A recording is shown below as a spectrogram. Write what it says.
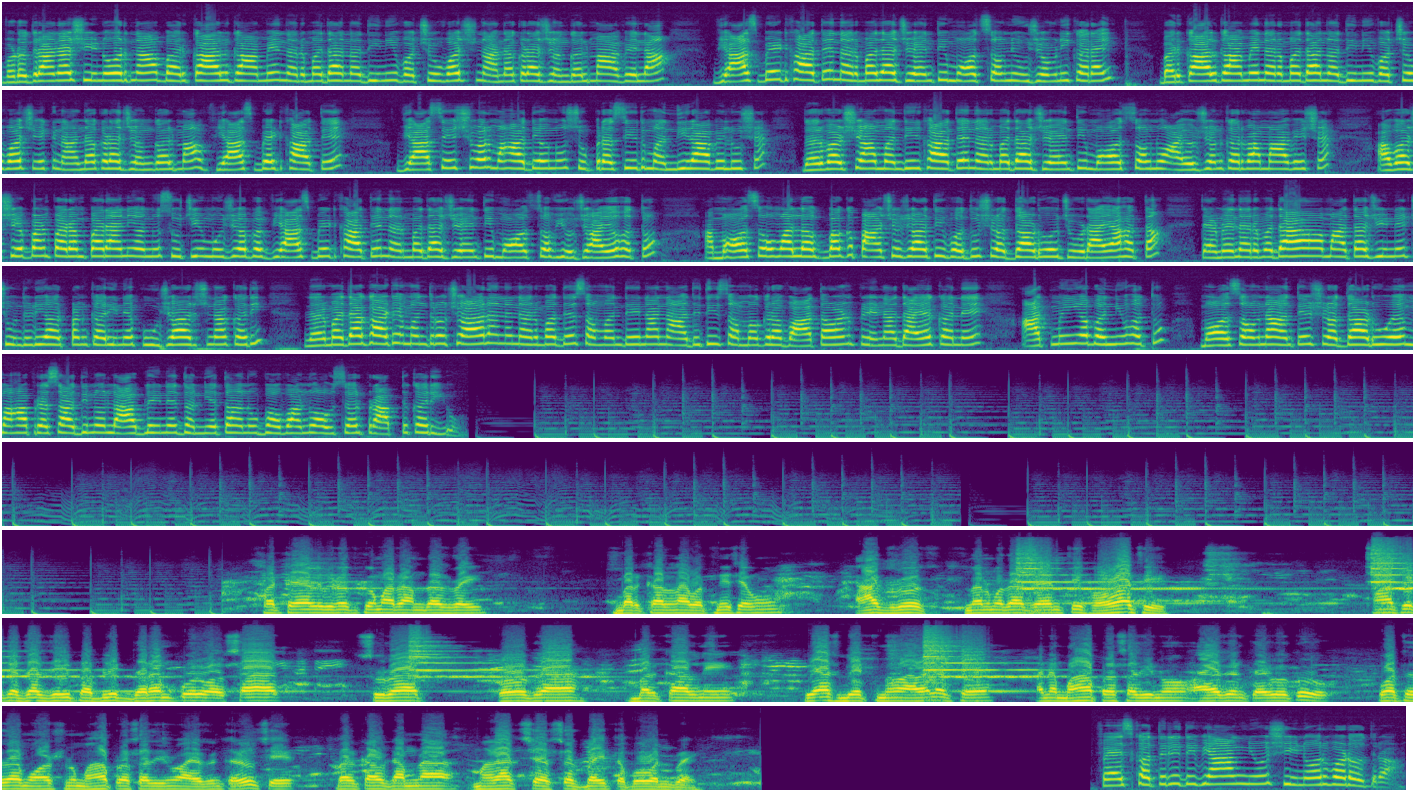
વડોદરાના શિનોરના બરકાલ ગામે નર્મદા નદીની વચ્ચોવચ નાનકડા જંગલમાં આવેલા વ્યાસબેટ ખાતે નર્મદા જયંતિ મહોત્સવની ઉજવણી કરાઈ. બરકાલ ગામે નર્મદા નદીની વચ્ચોવચ એક નાનકડા જંગલમાં વ્યાસબેટ ખાતે વ્યાસેશ્વર મહાદેવનું સુપ્રસિદ્ધ મંદિર આવેલું છે. દર વર્ષે આ મંદિર ખાતે નર્મદા જયંતિ મહોત્સવનું આયોજન કરવામાં આવે છે. આ વર્ષે પણ પરંપરાની અનુસૂચિ મુજબ વ્યાસબેટ ખાતે નર્મદા જયંતિ મહોત્સવ યોજાયો હતો. આ મહોત્સવમાં લગભગ પાંચ હજારથી વધુ શ્રદ્ધાળુઓ જોડાયા હતા. તેમણે નર્મદા માતાજીને ચૂંદડી અર્પણ કરીને પૂજા અર્ચના કરી. નર્મદા કાંઠે મંત્રોચ્ચાર અને નર્મદે સંવંદેના નાદથી સમગ્ર વાતાવરણ પ્રેરણાદાયક અને આત્મીય બન્યું હતું. મહોત્સવના અંતે શ્રદ્ધાળુઓએ મહાપ્રસાદીનો લાભ લઈને ધન્યતા અનુભવવાનું અવસર પ્રાપ્ત કર્યું. પટેલ વિનોદકુમાર રામદાસભાઈ બરકાલના વતની છે હું. આજ રોજ નર્મદા જયંતિ હોવાથી પાંચ એક હજાર જેવી પબ્લિક ધરમપુર, વલસાડ, સુરત, વડોદરા, બરકાલની વ્યાસ બેટનો આવેલા છે અને મહાપ્રસાદીનું આયોજન કરેલું હતું. પાંચ હજાર માણસનું મહાપ્રસાદીનું આયોજન કરેલું છે. બરકાલ ગામના મહારાજ છે હર્ષદભાઈ તપોવનભાઈ. ફેસ ખત્રી દિવ્યાંગ ન્યૂઝ શિનોર વડોદરા.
